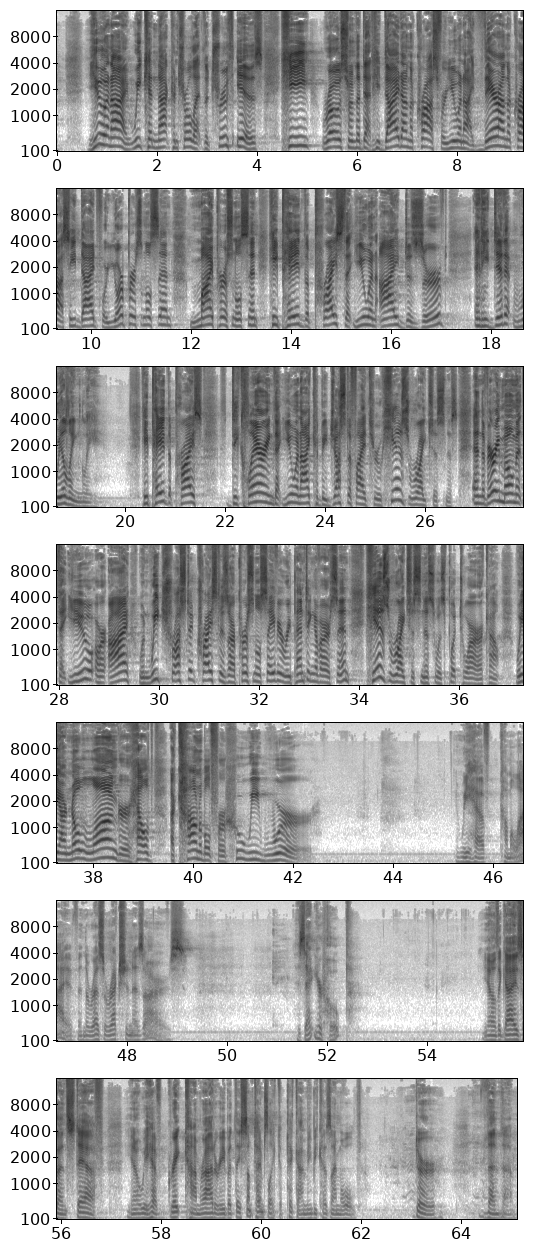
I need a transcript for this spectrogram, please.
You and I, we cannot control that. The truth is, He rose from the dead. He died on the cross for you and I. There on the cross, He died for your personal sin, my personal sin. He paid the price that you and I deserved, and He did it willingly. He paid the price declaring that you and I could be justified through His righteousness. And the very moment that you or I, when we trusted Christ as our personal Savior, repenting of our sin, His righteousness was put to our account. We are no longer held accountable for who we were. And we have come alive, and the resurrection is ours. Is that your hope? You know, the guys on staff, you know, we have great camaraderie, but they sometimes like to pick on me because I'm old. older than them.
